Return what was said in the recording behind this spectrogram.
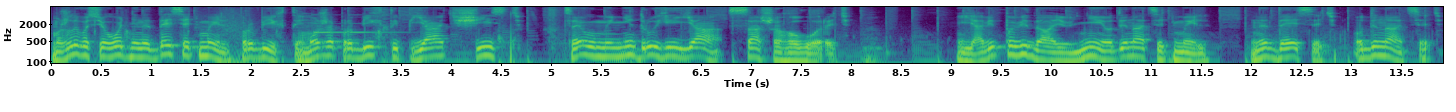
Можливо, сьогодні не 10 миль пробігти, може пробігти 5-6. Це у мені другий я, Саша говорить. Я відповідаю: ні, 11 миль, не 10, 11.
